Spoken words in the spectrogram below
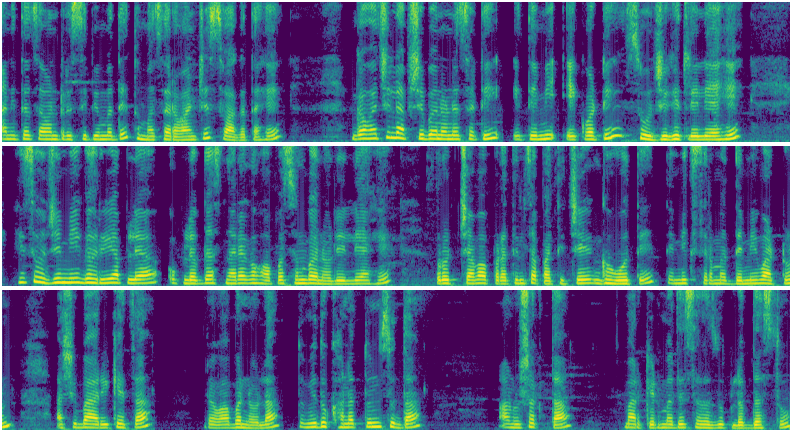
आणि त्या चव्हाण रेसिपीमध्ये तुम्हा सर्वांचे स्वागत आहे. गव्हाची लापशी बनवण्यासाठी इथे मी एक वाटी सुजी घेतलेली आहे. ही सुजी मी घरी आपल्या उपलब्ध असणाऱ्या गव्हापासून बनवलेली आहे. रोजच्या वापरातील चपातीचे गहू होते ते मिक्सरमध्ये मी वाटून अशी बारीक ह्याचा रवा बनवला. तुम्ही दुकानातून सुद्धा आणू शकता. मार्केटमध्ये सहज उपलब्ध असतो.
